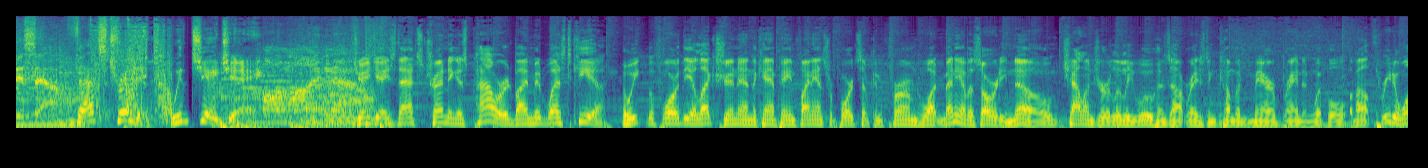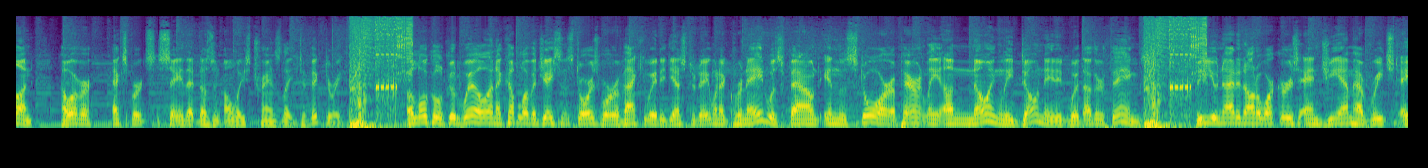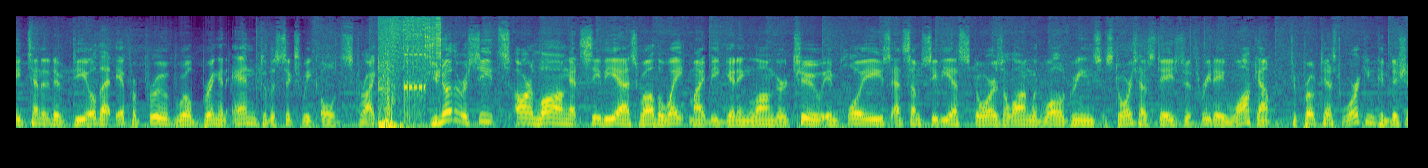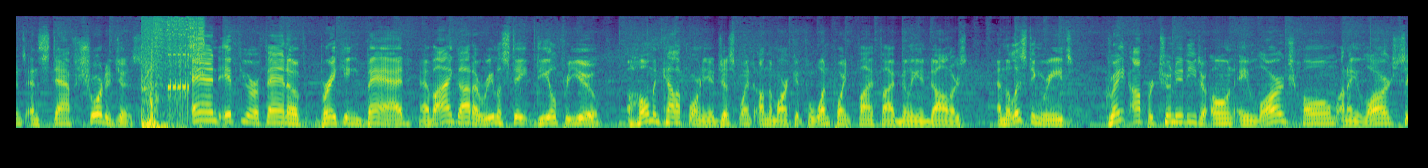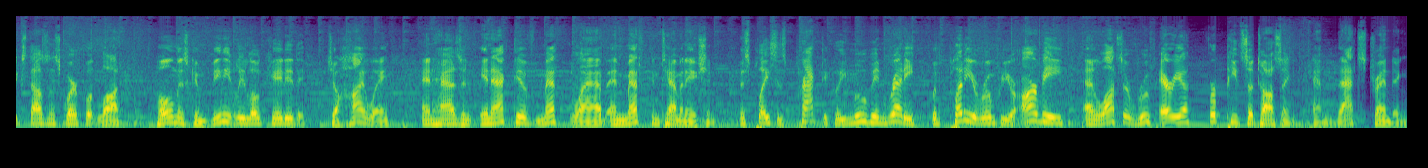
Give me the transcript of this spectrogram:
this out. That's trending with JJ. JJ's That's Trending is powered by Midwest Kia. A week before the election and the campaign finance reports have confirmed what many of us already know, challenger Lily Wu has outraised incumbent Mayor Brandon Whipple about 3 to 1. However, experts say that doesn't always translate to victory. A local Goodwill and a couple of adjacent stores were evacuated yesterday when a grenade was found in the store, apparently unknowingly donated with other things. The United Auto Workers and GM have reached a tentative deal that, if approved, will bring an end to the six week old strike. You know the receipts are long at CVS. Well, the wait might be getting longer too. Employees at some CVS stores, along with Walgreens stores, have staged a three day walkout to protest working conditions and staff shortages. And if you're a fan of Breaking Bad, have I got a real estate deal for you? A home in California just went on the market for $1.55 million, and the listing reads Great opportunity to own a large home on a large 6,000 square foot lot. Home is conveniently located to highway and has an inactive meth lab and meth contamination. This place is practically move in ready with plenty of room for your RV and lots of roof area for pizza tossing. And that's trending.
